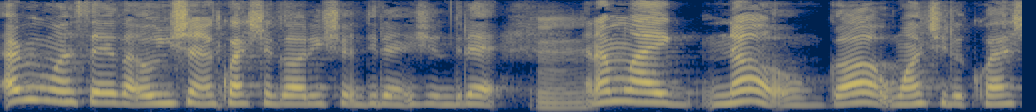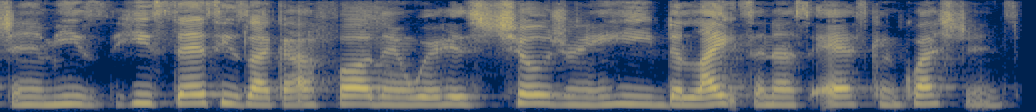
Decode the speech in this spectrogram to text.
everyone says like, oh, you shouldn't question God, you shouldn't do that, you shouldn't do that. And I'm like, no, God wants you to question him. He's he says he's like our father and we're his children. He delights in us asking questions.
